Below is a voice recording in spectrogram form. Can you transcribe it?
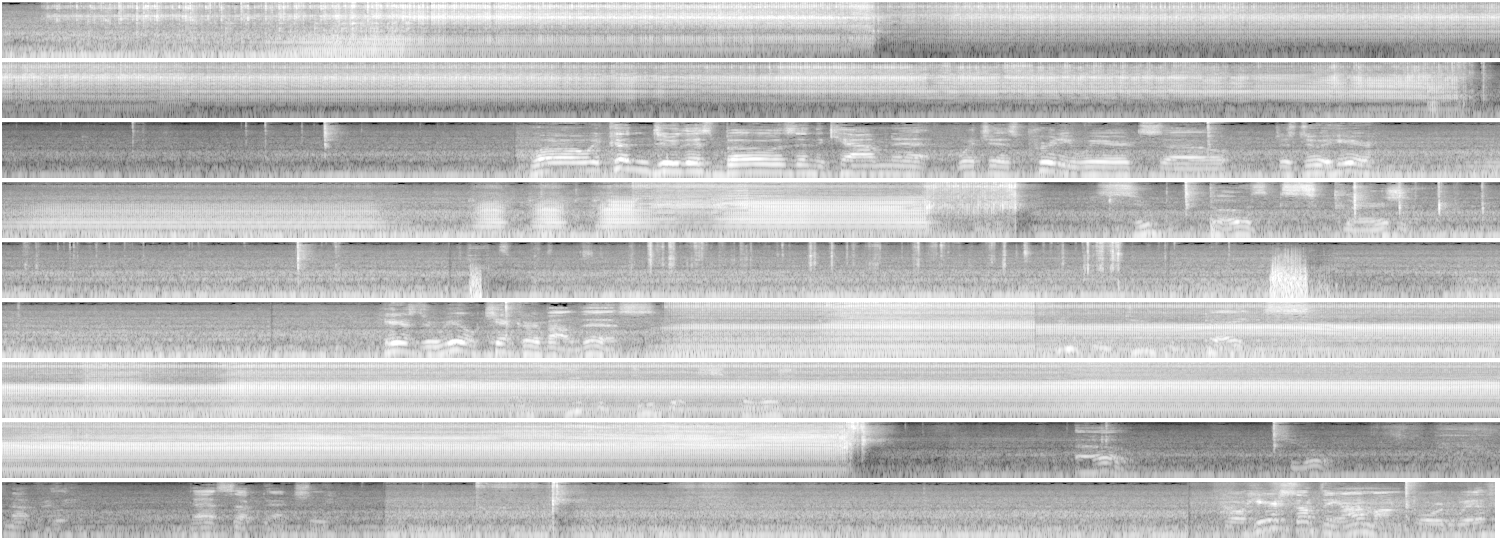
Well, we couldn't do this Bose in the cabinet, which is pretty weird, so just do it here. Here's the real kicker about this. Super duper bass. And super duper explosion. Oh. Cool. Not really. That sucked actually. Well, here's something I'm on board with.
